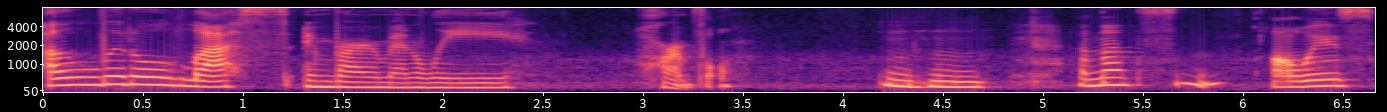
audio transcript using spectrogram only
a little less environmentally harmful. Mm-hmm. And that's always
